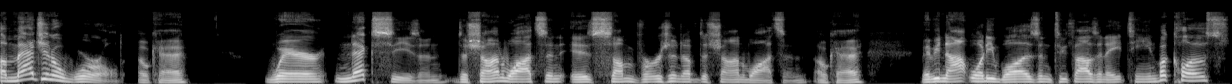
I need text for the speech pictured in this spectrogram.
Imagine a world, okay, where next season Deshaun Watson is some version of Deshaun Watson, okay? Maybe not what he was in 2018, but close.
